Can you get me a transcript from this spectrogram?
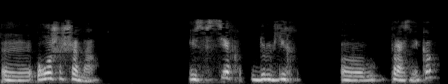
э, Рошашана из всех других э, праздников а,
